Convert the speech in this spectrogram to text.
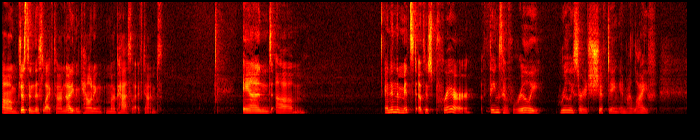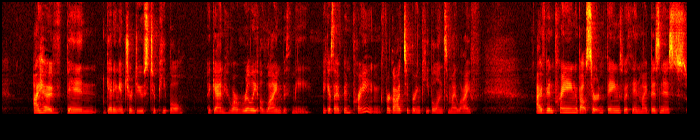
um, just in this lifetime, not even counting my past lifetimes. And um, and in the midst of this prayer, things have really, really started shifting in my life. I have been getting introduced to people again who are really aligned with me because I've been praying for God to bring people into my life. I've been praying about certain things within my business,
